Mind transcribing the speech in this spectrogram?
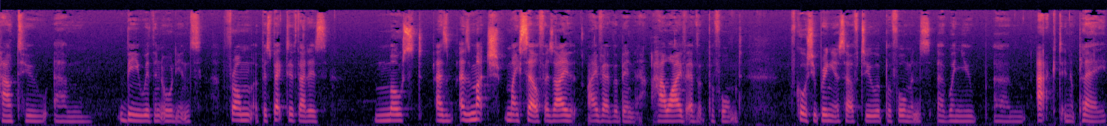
how to um, be with an audience. From a perspective that is most as as much myself as I I've ever been, how I've ever performed. Of course, you bring yourself to a performance uh, when you um, act in a play.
